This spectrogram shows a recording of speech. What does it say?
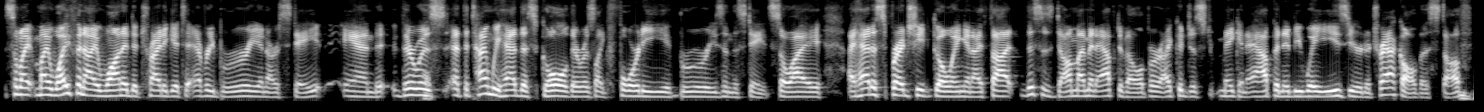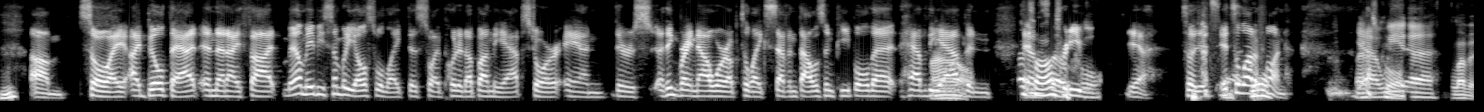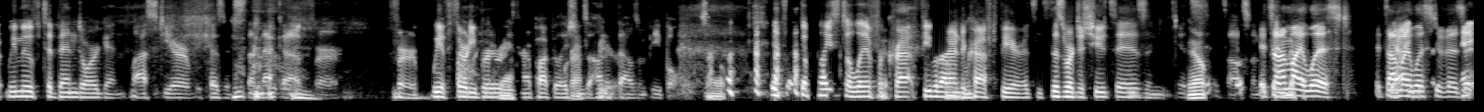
so my my wife and I wanted to try to get to every brewery in our state, and there was at the time we had this goal, there was like forty breweries in the state. So I I had a spreadsheet going, and I thought this is dumb. I'm an app developer. I could just make an app, and it'd be way easier to track all this stuff. Mhm. Um, so I, I built that, and then I thought, well, maybe somebody else will like this. So I put it up on the App Store, and there's, I think right now we're up to like seven thousand people that have the Wow. app, and That's and awesome. pretty, cool. yeah. So it's That's it's a lot of cool. fun. Yeah, That's we uh Love it. we moved to Bend, Oregon last year because it's the mecca for for we have 30 Oh, breweries and our population is Craft 100,000 people. So it's like a place to live for craft people that are into Mhm. craft beer. It's this is where Deschutes is and it's Yep. it's awesome. It's And on my list. It's on Yeah, my list to visit.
